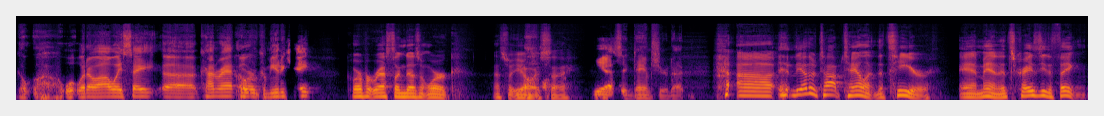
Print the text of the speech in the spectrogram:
Go, what, what do I always say, uh, Conrad? Over communicate. Corporate wrestling doesn't work. That's what you always say. Yes, it damn sure does. Uh, the other top talent that's here, and man, it's crazy to think.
